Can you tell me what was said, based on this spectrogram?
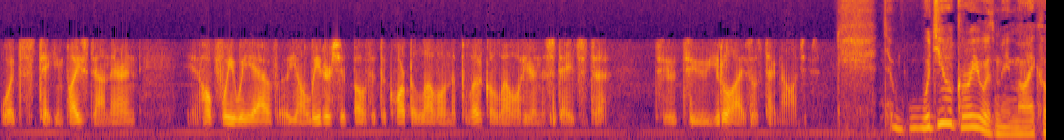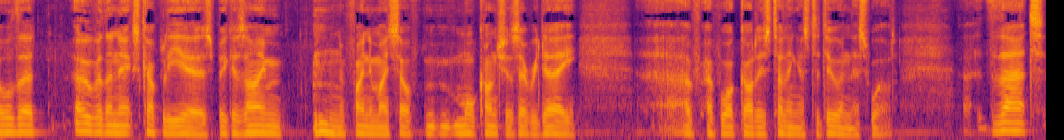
what's taking place down there, and hopefully we have you know leadership both at the corporate level and the political level here in the states to to to utilize those technologies. Would you agree with me, Michael, that over the next couple of years, because I'm finding myself more conscious every day of, of what God is telling us to do in this world, that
